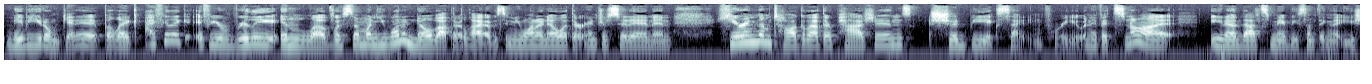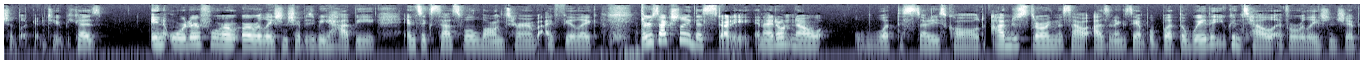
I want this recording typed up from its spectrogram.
maybe you don't get it. But like i feel like if you're really in love with someone you want to know about their lives and you want to know what they're interested in and hearing them talk about their passions should be exciting for you. And if it's not you know that's maybe something that you should look into because in order for a relationship to be happy and successful long term, I feel like there's actually this study, and I don't know what the study's called. I'm just throwing this out as an example, but the way that you can tell if a relationship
